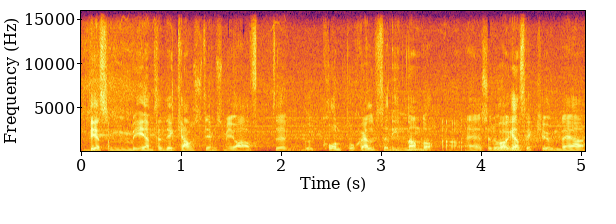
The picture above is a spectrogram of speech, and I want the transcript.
det som egentligen det CAM-system som jag har haft eh, koll på själv sedan innan då. Eh, så det var ganska kul när jag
